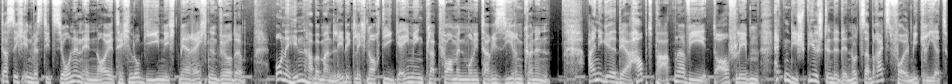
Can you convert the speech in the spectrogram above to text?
dass sich Investitionen in neue Technologie nicht mehr rechnen würde. Ohnehin habe man lediglich noch die Gaming-Plattformen monetarisieren können. Einige der Hauptpartner wie Dorfleben hätten die Spielstände der Nutzer bereits voll migriert.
